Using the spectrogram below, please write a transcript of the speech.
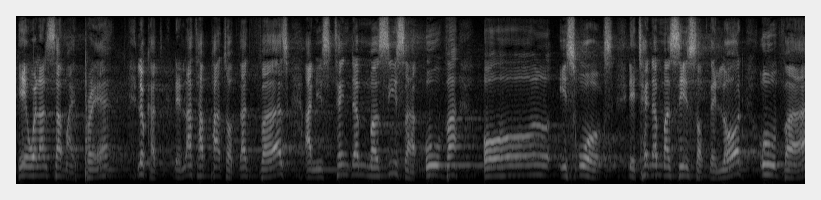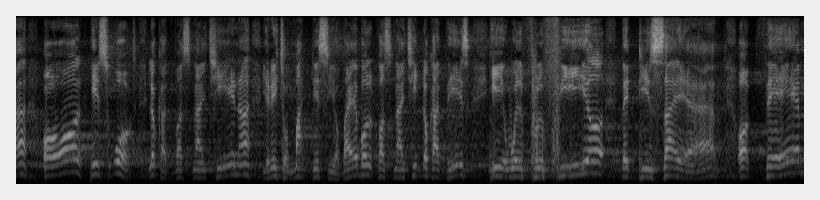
He will answer my prayer. Look at the latter part of that verse. And his tender mercies are over all his works. The tender mercies of the lord over all his works. Look at verse 19 uh, you need to mark this in your bible. Verse 19 look at this. He will fulfill the desire of them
